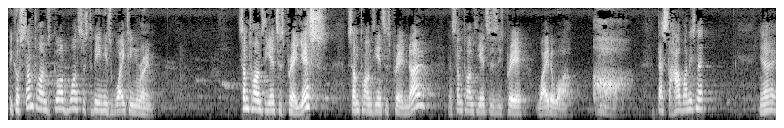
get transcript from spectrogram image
because sometimes God wants us to be in His waiting room. Sometimes the answer is prayer yes. Sometimes the answer is prayer no. And sometimes the answer is his prayer, wait a while. Oh, that's the hard one, isn't it? You know,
